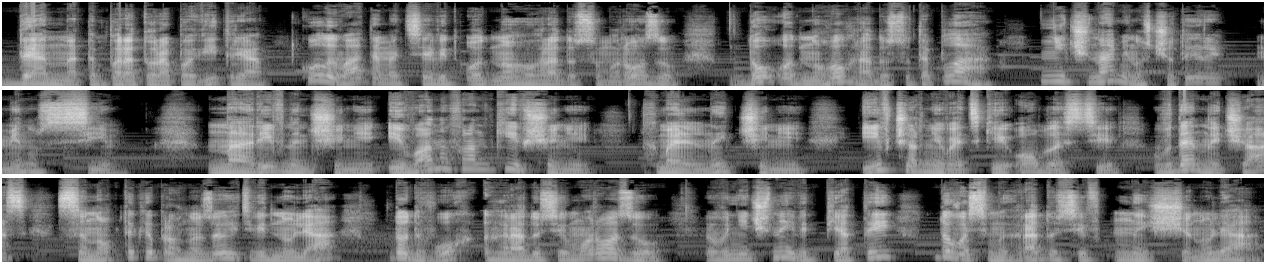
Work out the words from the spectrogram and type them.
денна температура повітря коливатиметься від 1 градусу морозу до 1 градусу тепла, нічна мінус 4, мінус 7. На Рівненщині, Івано-Франківщині, Хмельниччині і в Чернівецькій області в денний час синоптики прогнозують від 0 до 2 градусів морозу, в нічний від 5 до 8 градусів нижче нуля.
